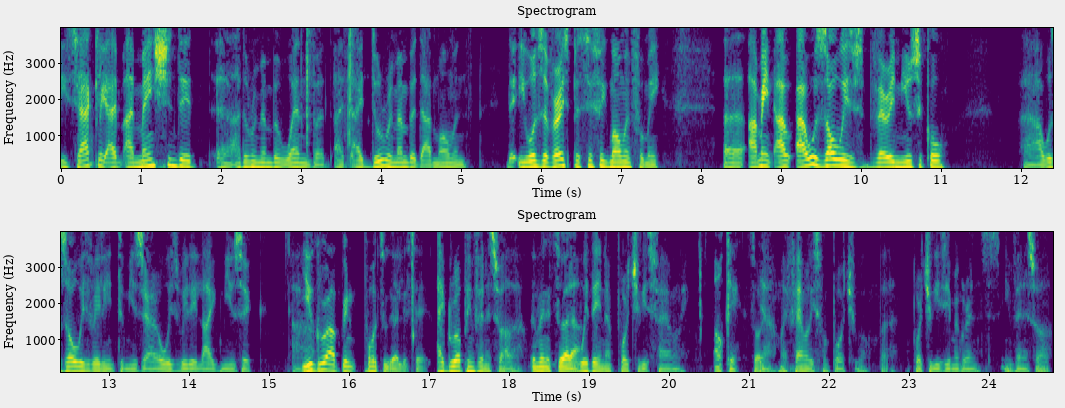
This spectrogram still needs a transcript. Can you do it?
exactly. I, I mentioned it. Uh, I don't remember when, but I, I do remember that moment. It was a very specific moment for me. Uh, I mean, I, I was always very musical. Uh, I was always really into music. I always really liked music. Uh, you grew up in Portugal, you said, I grew up in Venezuela in Venezuela. within a Portuguese family. okay, sorry. Yeah, my family's from Portugal, but Portuguese immigrants in Venezuela.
